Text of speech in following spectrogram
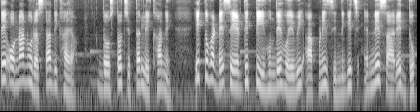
ਤੇ ਉਹਨਾਂ ਨੂੰ ਰਸਤਾ ਦਿਖਾਇਆ। ਦੋਸਤੋ ਚਿੱਤਰ ਲੇਖਾ ਨੇ, ਇੱਕ ਵੱਡੇ ਸੇਠ ਦੀ ਧੀ ਹੁੰਦੇ ਹੋਏ ਵੀ ਆਪਣੀ ਜ਼ਿੰਦਗੀ 'ਚ ਇੰਨੇ ਸਾਰੇ ਦੁੱਖ,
